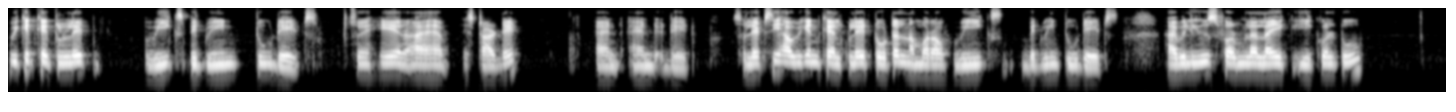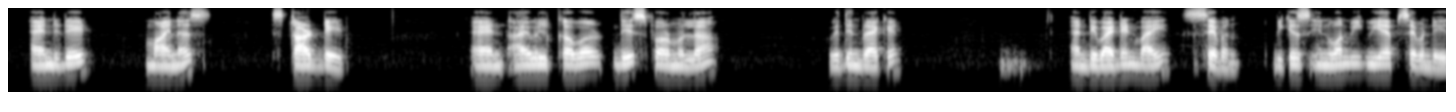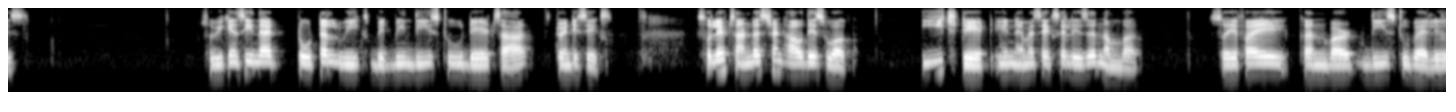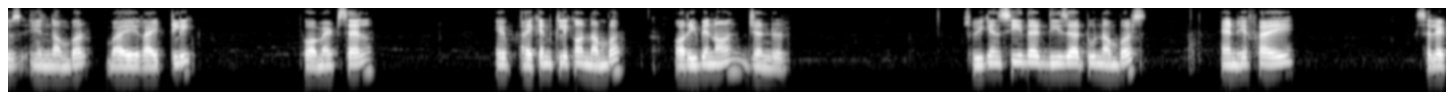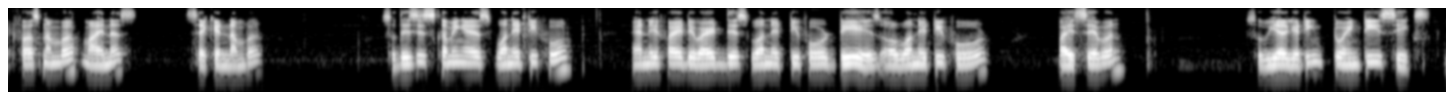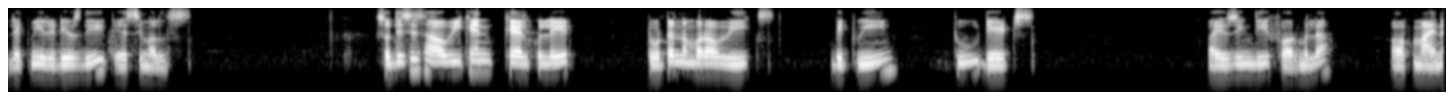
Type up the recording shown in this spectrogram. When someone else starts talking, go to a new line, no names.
we can calculate weeks between two dates. So here I have start date and end date. So let's see how we can calculate total number of weeks between two dates. I will use formula like equal to end date minus start date. And I will cover this formula within bracket and divided by 7 because in one week we have 7 days so we can see that total weeks between these two dates are 26 so let's understand how this work. Each date in ms excel is a number. So if i convert these two values in number by right click format cell if i can click on number or even on general. So we can see that these are two numbers. And if I select first number minus second number so this is coming as 184 and if I divide this 184 days or 184 by 7 so we are getting 26 let me reduce the decimals. So this is how we can calculate total number of weeks between two dates by using the formula of minus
